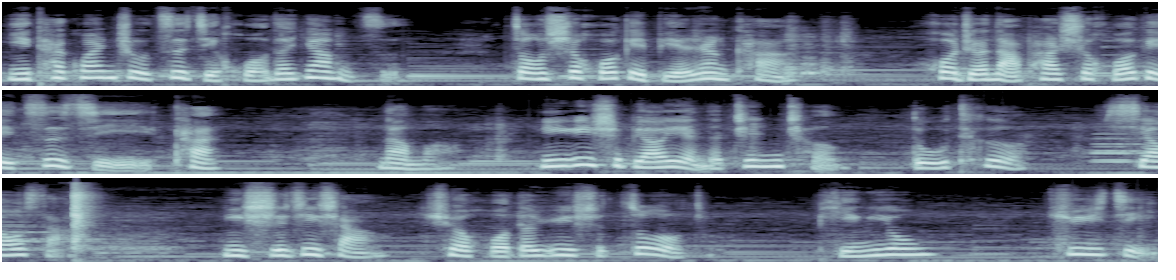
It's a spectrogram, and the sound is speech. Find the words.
你太关注自己活的样子，总是活给别人看。或者哪怕是活给自己看，那么你越是表演的真诚、独特、潇洒，你实际上却活得越是做作、平庸、拘谨。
